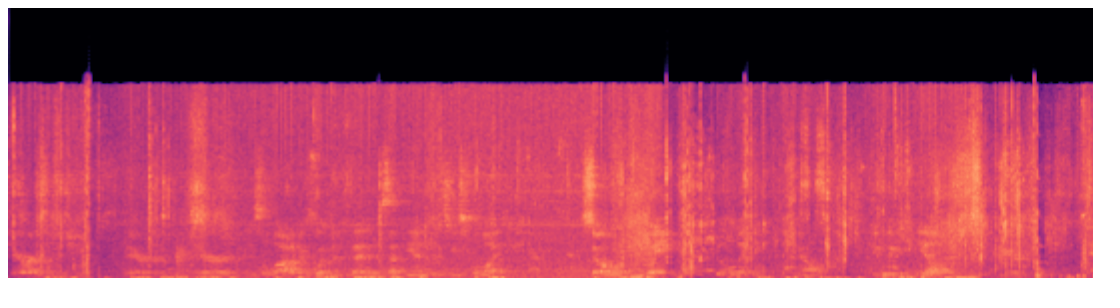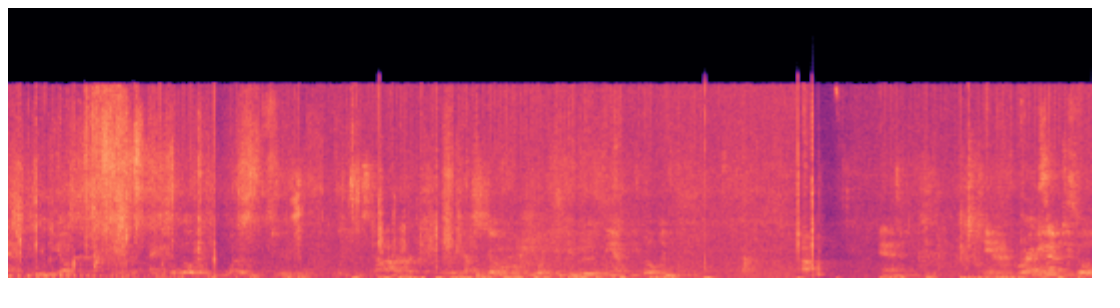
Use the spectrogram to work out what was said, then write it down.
there are some issues. There, there is a lot of equipment that is at the end of its useful life. So weighing this building, you know, do we keep the elementary school here? And do we the elementary school in the high school building? What do we do? Which is not our, really our scope, but what do we do with the empty building? Um, And can you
